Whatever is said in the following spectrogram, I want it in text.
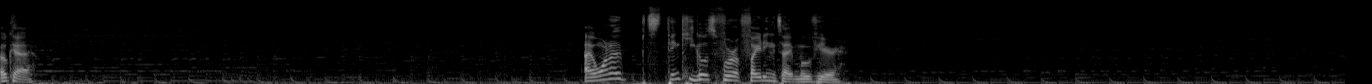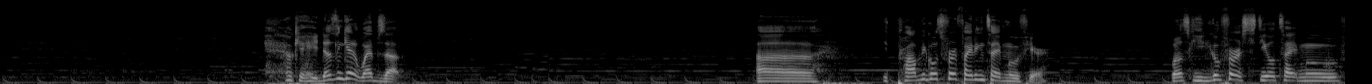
Okay. I want to think he goes for a fighting type move here. Okay, he doesn't get webs up. Uh, he probably goes for a fighting type move here. What else? He can go for a steel type move.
